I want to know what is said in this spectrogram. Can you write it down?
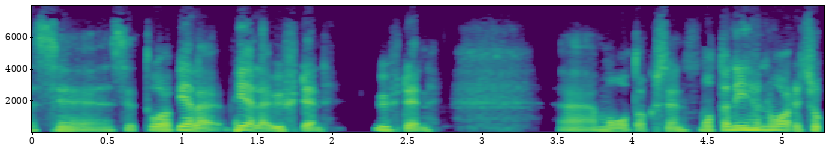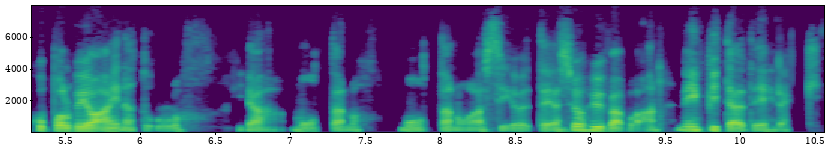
se, se tuo vielä, vielä yhden, yhden ää, muutoksen. Mutta niihin nuori sukupolvi on aina tullut ja muuttanut, muuttanut asioita, ja se on hyvä vaan, niin pitää tehdäkin.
